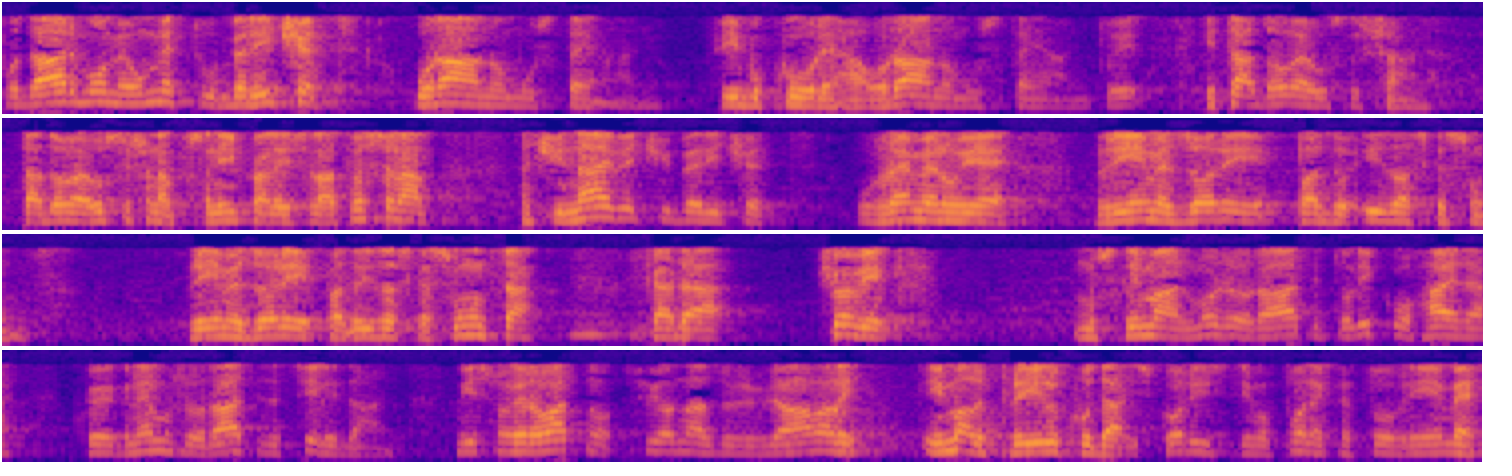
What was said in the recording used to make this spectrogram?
podari mome umetu beričet u ranom ustajanju. Fi bukureha, u ranom ustajanju. To je, I ta dova je uslišana. Ta dova je uslišana poslaniku Ali Islat. Znači najveći beričet u vremenu je vrijeme zore pa do izlaska sunca. Vrijeme zore pa do izlaska sunca kada čovjek musliman može uraditi toliko hajra kojeg ne može uraditi za cijeli dan. Mi smo vjerovatno svi od nas doživljavali, imali priliku da iskoristimo ponekad to vrijeme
